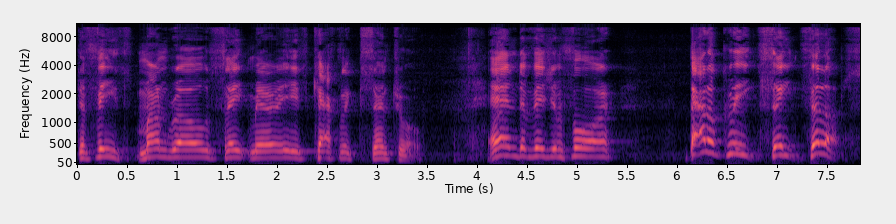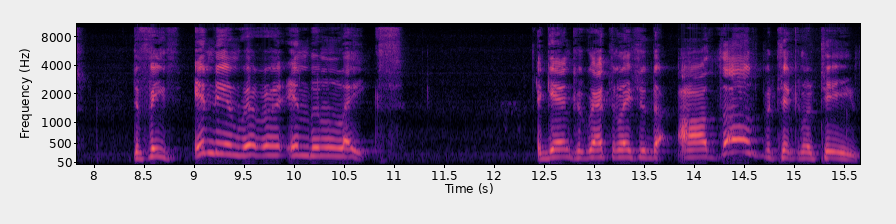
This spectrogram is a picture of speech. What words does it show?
defeats Monroe St. Mary's Catholic Central. And Division Four, Battle Creek St. Philip's defeats Indian River Inland Lakes. Again, congratulations to all those particular teams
